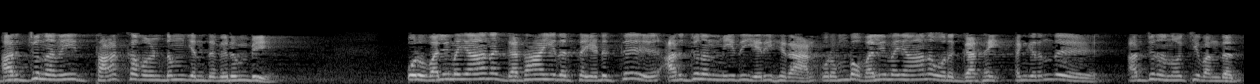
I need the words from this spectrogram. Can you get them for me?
அர்ஜுனனை தாக்க வேண்டும் என்று விரும்பி ஒரு வலிமையான கதாயுதத்தை எடுத்து அர்ஜுனன் மீது எரிகிறான். ரொம்ப வலிமையான ஒரு கதை அங்கிருந்து அர்ஜுனன் நோக்கி வந்தது.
